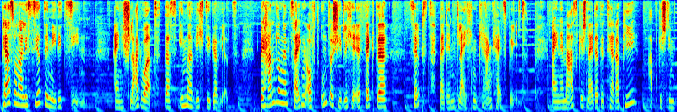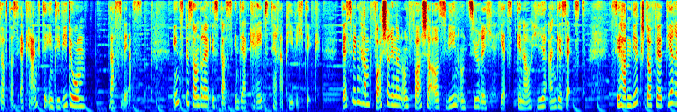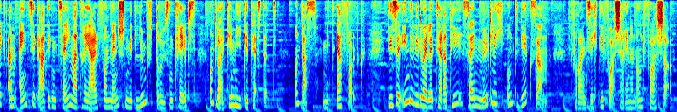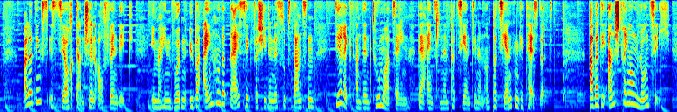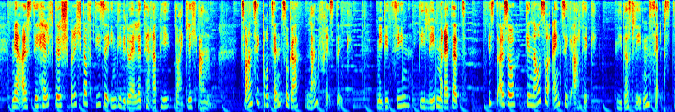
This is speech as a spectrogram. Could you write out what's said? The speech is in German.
Personalisierte Medizin. Ein Schlagwort, das immer wichtiger wird. Behandlungen zeigen oft unterschiedliche Effekte, selbst bei dem gleichen Krankheitsbild. Eine maßgeschneiderte Therapie, abgestimmt auf das erkrankte Individuum, das wär's. Insbesondere ist das in der Krebstherapie wichtig. Deswegen haben Forscherinnen und Forscher aus Wien und Zürich jetzt genau hier angesetzt. Sie haben Wirkstoffe direkt am einzigartigen Zellmaterial von Menschen mit Lymphdrüsenkrebs und Leukämie getestet. Und das mit Erfolg. Diese individuelle Therapie sei möglich und wirksam, freuen sich die Forscherinnen und Forscher. Allerdings ist sie auch ganz schön aufwendig. Immerhin wurden über 130 verschiedene Substanzen direkt an den Tumorzellen der einzelnen Patientinnen und Patienten getestet. Aber die Anstrengung lohnt sich. Mehr als die Hälfte spricht auf diese individuelle Therapie deutlich an. 20 Prozent sogar langfristig. Medizin, die Leben rettet, ist also genauso einzigartig wie das Leben selbst.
